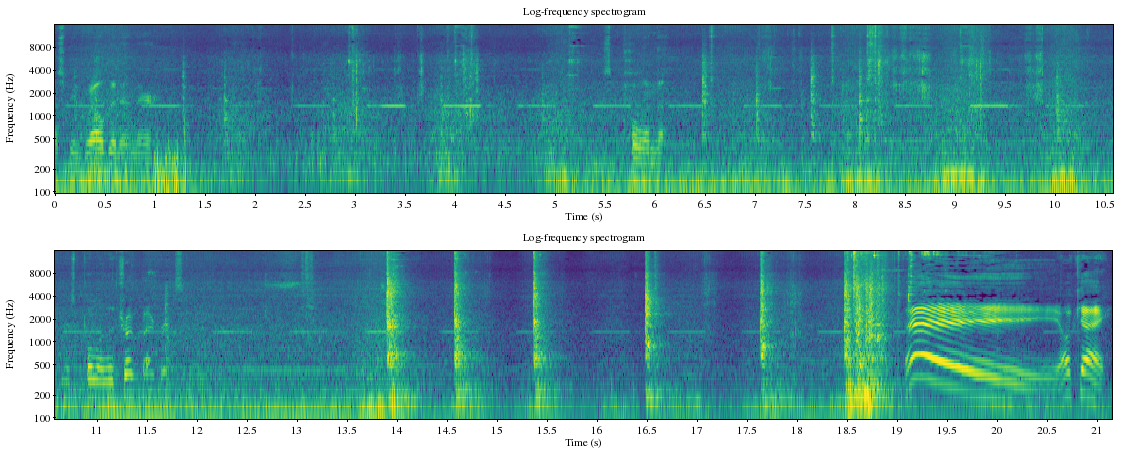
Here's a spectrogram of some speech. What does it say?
Must be welded in there. Just pulling the just pulling the truck backwards. Hey! Okay.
